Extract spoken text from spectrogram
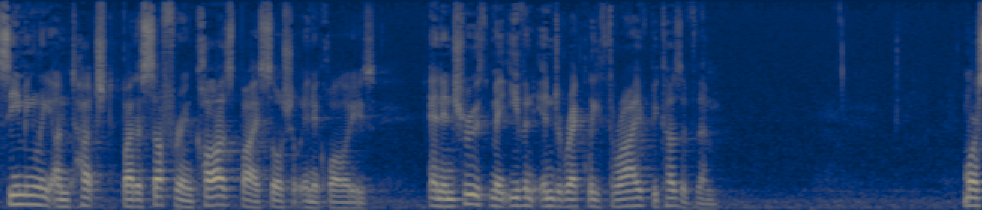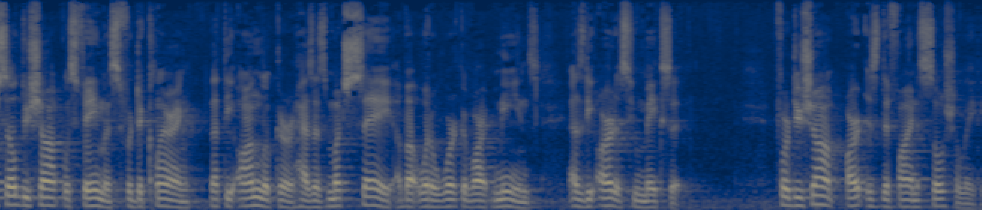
seemingly untouched by the suffering caused by social inequalities, and in truth may even indirectly thrive because of them. Marcel Duchamp was famous for declaring that the onlooker has as much say about what a work of art means as the artist who makes it. For Duchamp, art is defined socially,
